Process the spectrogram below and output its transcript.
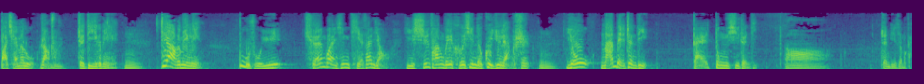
把前面路让出来，这第一个命令。嗯。第二个命令，部署于全冠星铁三角以石塘为核心的贵军两个师，嗯，由南北阵地改东西阵地。哦。阵地这么改？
